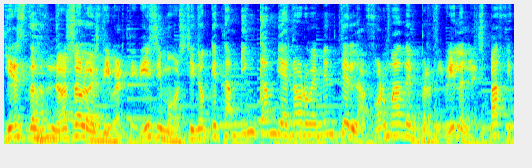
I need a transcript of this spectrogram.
Y esto no solo es divertidísimo, sino que también cambia enormemente la forma de percibir el espacio.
